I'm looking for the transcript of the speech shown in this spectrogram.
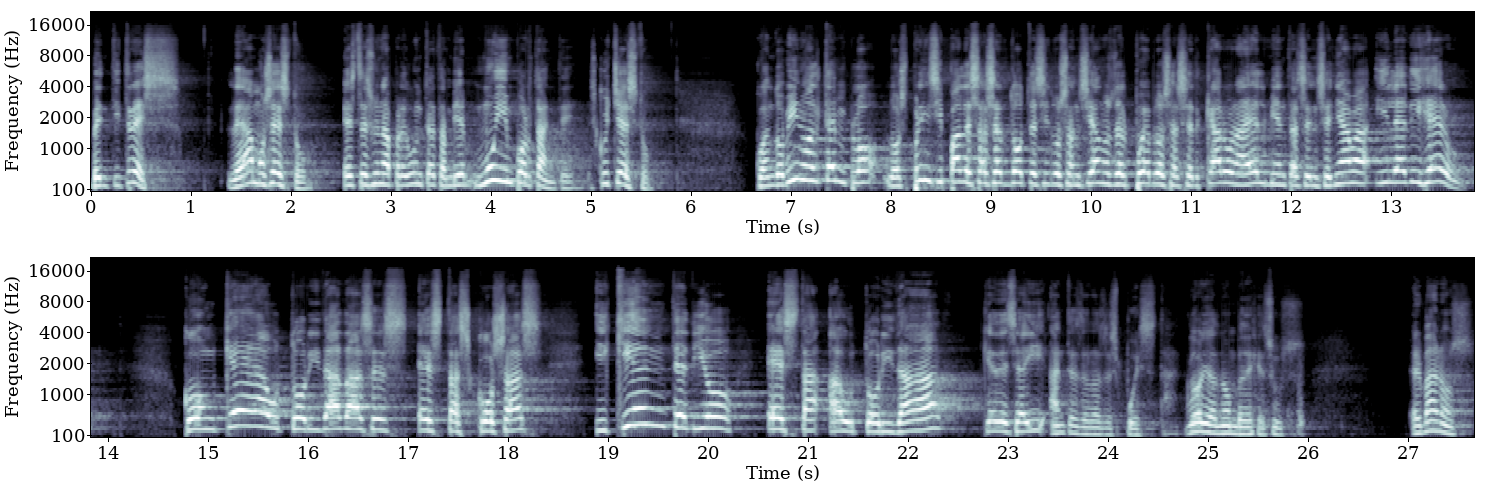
23. Leamos esto. Esta es una pregunta también muy importante. Escucha esto. Cuando vino al templo, los principales sacerdotes y los ancianos del pueblo se acercaron a él mientras enseñaba y le dijeron, ¿con qué autoridad haces estas cosas? ¿Y quién te dio esta autoridad? Quédese ahí antes de la respuesta. Gloria al nombre de Jesús. Hermanos,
